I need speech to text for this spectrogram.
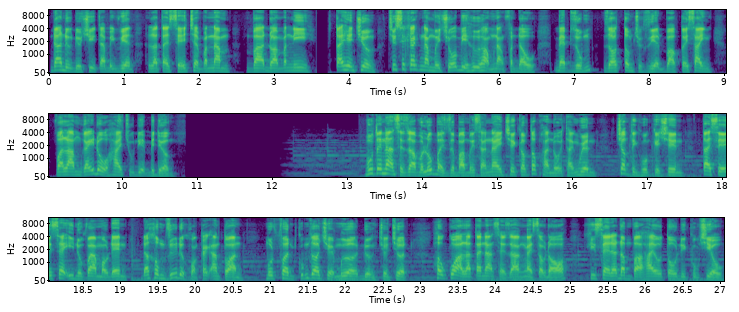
đang được điều trị tại bệnh viện là tài xế Trần Văn Năm và Đoàn Văn Ni. Tại hiện trường, chiếc xe khách 50 chỗ bị hư hỏng nặng phần đầu, bẹp rúm do tông trực diện vào cây xanh và làm gãy đổ hai trụ điện bên đường. Vụ tai nạn xảy ra vào lúc 7 giờ 30 sáng nay trên cao tốc Hà Nội Thái Nguyên. Trong tình huống kể trên, tài xế xe Innova màu đen đã không giữ được khoảng cách an toàn, một phần cũng do trời mưa, đường trơn trượt. Hậu quả là tai nạn xảy ra ngay sau đó khi xe đã đâm vào hai ô tô đi cùng chiều,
